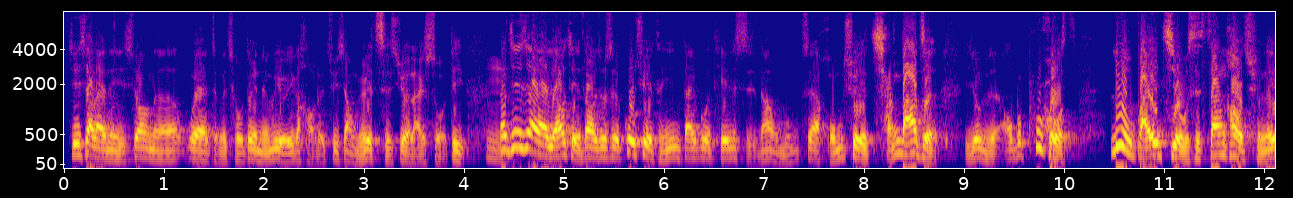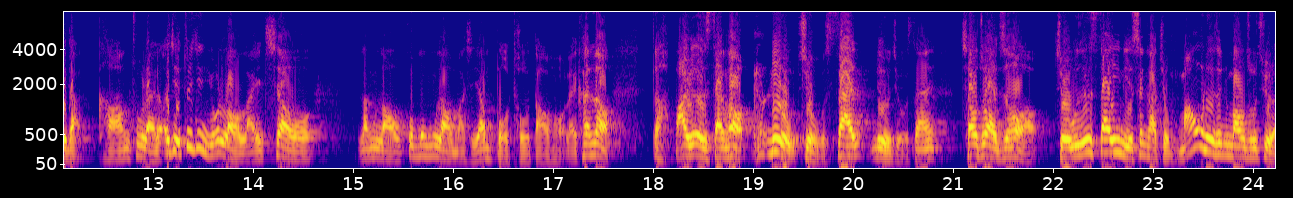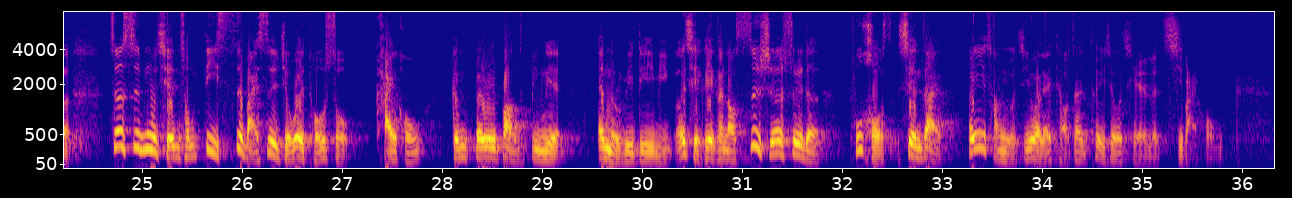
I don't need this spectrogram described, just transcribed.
接下来呢，也希望呢，未来整个球队能够有一个好的去向，我们会持续的来锁定。那接下来了解到，就是过去也曾经待过天使，那我们在红雀的强打者，也就是 Albert Pujols，六百九十三号全垒打扛出来了，而且最近有老来俏哦，让老公公老马是让搏头刀哈。来看到啊，八月二十三号 六九三六九三敲出来之后啊，九十三英里声卡就猫的一声就猫出去了。这是目前从第四百四十九位投手开轰，跟 Barry Bonds 并列 MLB 第一名，而且可以看到四十二岁的 Pujols 现在非常有机会来挑战退休前的七百轰。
